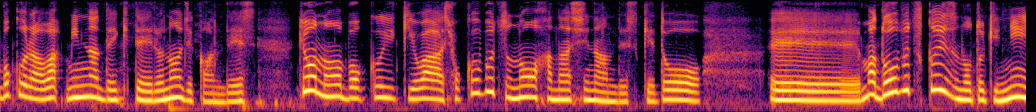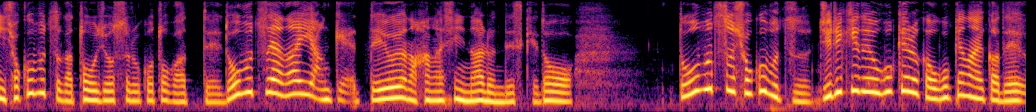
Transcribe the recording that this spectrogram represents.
僕らはみんなで生きているの時間です。今日の僕域は植物の話なんですけど、えー、まあ動物クイズの時に植物が登場することがあって、動物やないやんけっていうような話になるんですけど、動物と植物、自力で動けるか動けないかで、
